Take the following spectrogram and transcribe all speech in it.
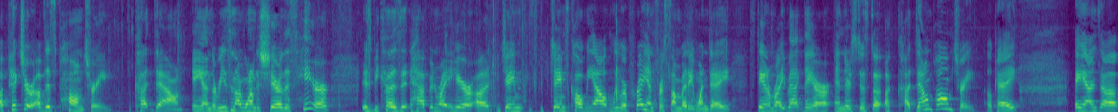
a picture of this palm tree cut down. And the reason I wanted to share this here is because it happened right here. Uh, James, James called me out, and we were praying for somebody one day, standing right back there, and there's just a, a cut down palm tree, okay? And uh,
